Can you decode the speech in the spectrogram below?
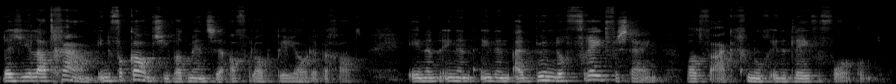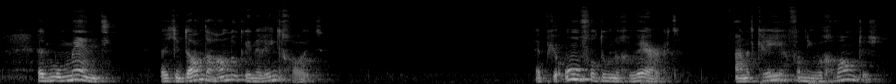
dat je je laat gaan in de vakantie, wat mensen de afgelopen periode hebben gehad. In een, in een, in een uitbundig vreedfestijn, wat vaak genoeg in het leven voorkomt. Het moment dat je dan de handdoek in de ring gooit, heb je onvoldoende gewerkt aan het creëren van nieuwe gewoontes.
